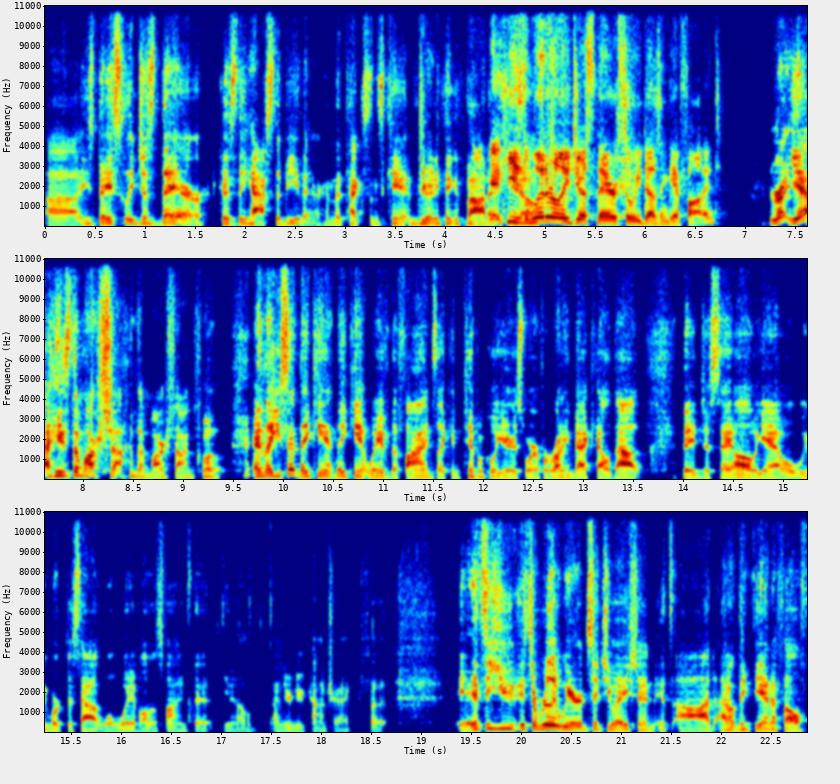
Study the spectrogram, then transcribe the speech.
Uh, he's basically just there because he has to be there, and the Texans can't do anything about it. Yeah, he's you know? literally just there so he doesn't get fined. Right. Yeah, he's the Marshawn, the Marshawn quote. And like you said, they can't they can't waive the fines like in typical years where if a running back held out, they'd just say, Oh yeah, well, we worked this out, we'll waive all those fines that, you know, on your new contract. But it's a it's a really weird situation. It's odd. I don't think the NFL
